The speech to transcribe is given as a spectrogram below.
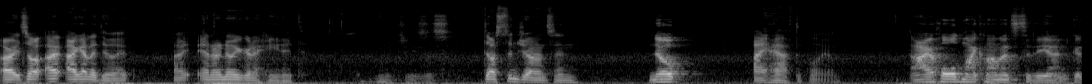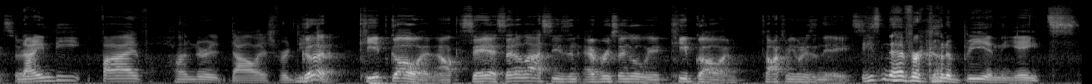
All right, so I, I got to do it. I, and I know you're going to hate it. Oh, Jesus. Dustin Johnson, Nope. I have to play him. I hold my comments to the end, good sir. $9,500 for DJ. Good. Keep going. I'll say I said it last season every single week. Keep going. Talk to me when he's in the eights. He's never going to be in the eights.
